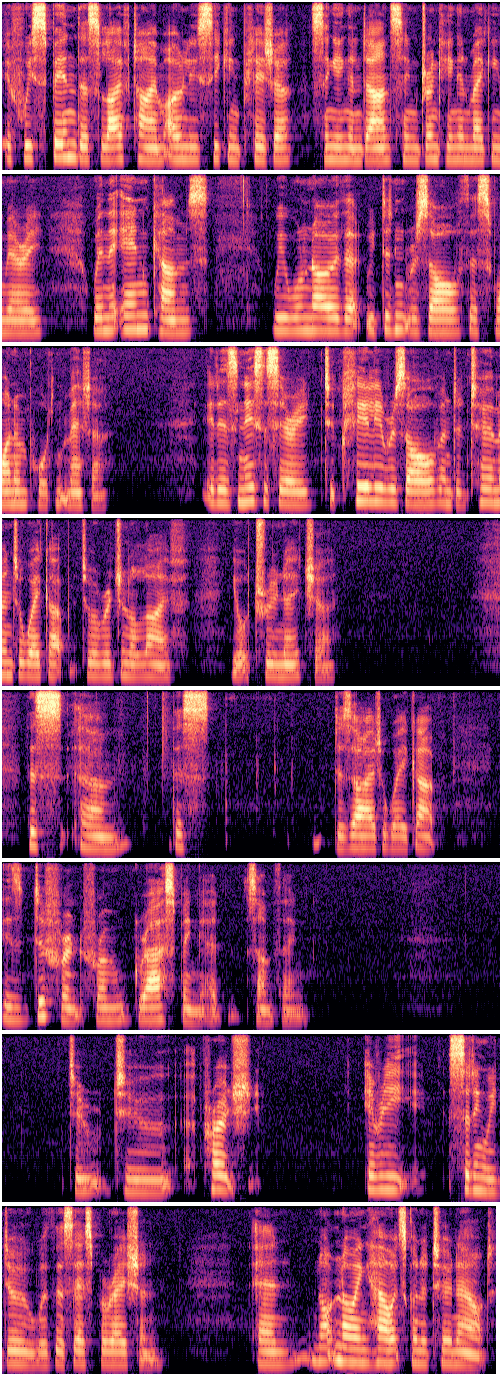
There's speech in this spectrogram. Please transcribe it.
If we spend this lifetime only seeking pleasure, singing and dancing, drinking and making merry, when the end comes, we will know that we didn't resolve this one important matter. It is necessary to clearly resolve and determine to wake up to original life, your true nature. This, um, this desire to wake up is different from grasping at something. To, to approach every sitting we do with this aspiration and not knowing how it's going to turn out,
